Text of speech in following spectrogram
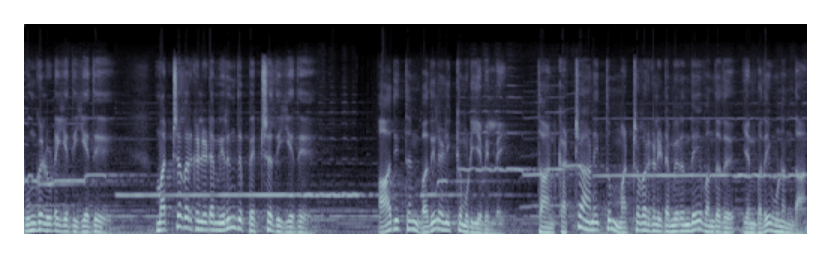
உங்களுடையது எது? மற்றவர்களிடமிருந்து பெற்றது எது? ஆதித்தன் பதிலளிக்க முடியவில்லை. தான் கற்ற அனைத்தும் மற்றவர்களிடமிருந்தே வந்தது என்பதை உணர்ந்தான்.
